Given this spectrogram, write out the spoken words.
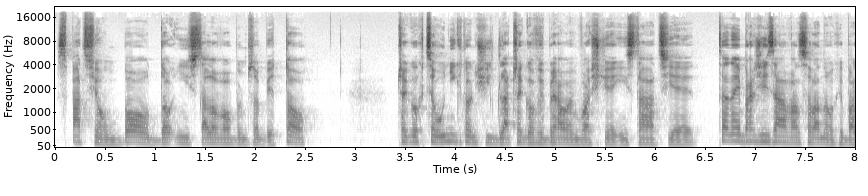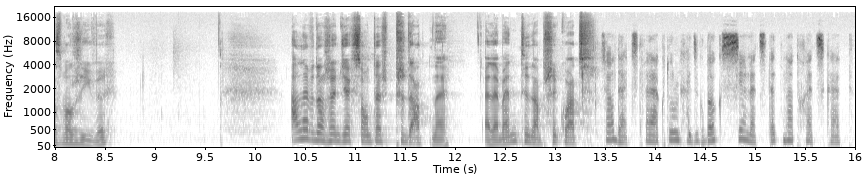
spacją, bo doinstalowałbym sobie to, czego chcę uniknąć i dlaczego wybrałem właśnie instalację tę najbardziej zaawansowaną chyba z możliwych. Ale w narzędziach są też przydatne elementy, na przykład Codex Feactul Hexbox Selected Not Headset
